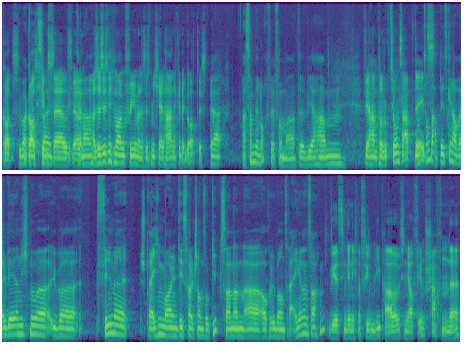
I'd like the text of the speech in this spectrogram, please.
Gott, Über Gott, Gott himself, ja. Genau. Also es ist nicht Morgan Freeman, es ist Michael Haneke, der Gott ist. ja. Was haben wir noch für Formate? Wir haben Wir haben Produktionsupdates. Produktionsupdates, genau, weil wir ja nicht nur über Filme sprechen wollen, die es halt schon so gibt, sondern äh, auch über unsere eigenen Sachen. Wir sind ja nicht nur Filmliebhaber, wir sind ja auch Filmschaffende.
